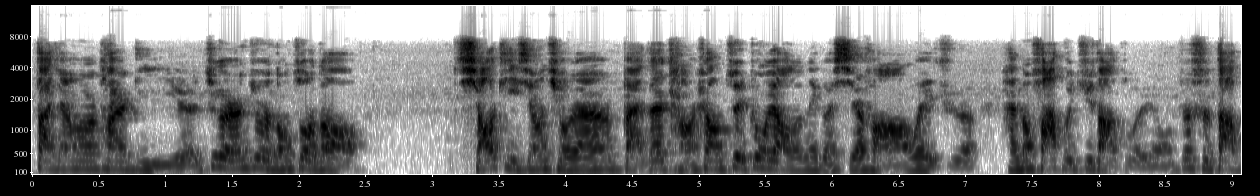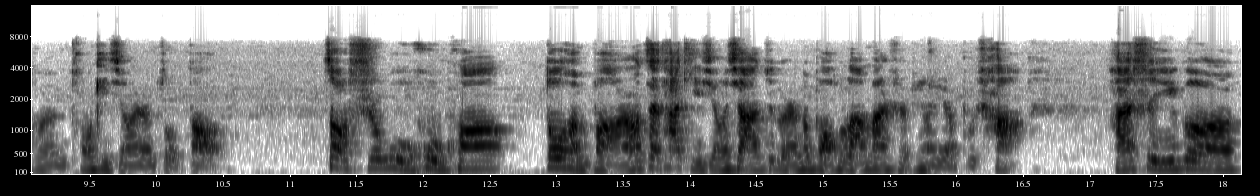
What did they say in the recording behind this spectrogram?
大前锋他是第一，这个人就是能做到小体型球员摆在场上最重要的那个协防位置，还能发挥巨大作用，这是大部分同体型人做不到的。造失误、护框都很棒，然后在他体型下，这个人的保护篮板水平也不差，还是一个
